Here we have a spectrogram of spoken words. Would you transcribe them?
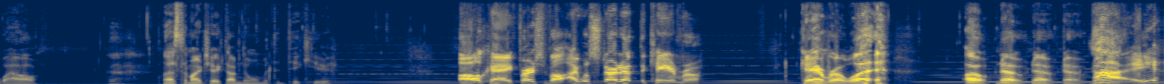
Wow. Last time I checked, I'm the one with the dick here. Okay, first of all, I will start up the camera. Camera, what? Oh, no, no, no, no. Hi.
